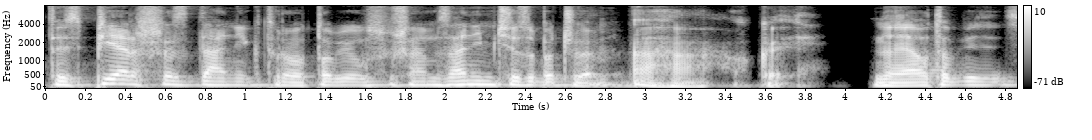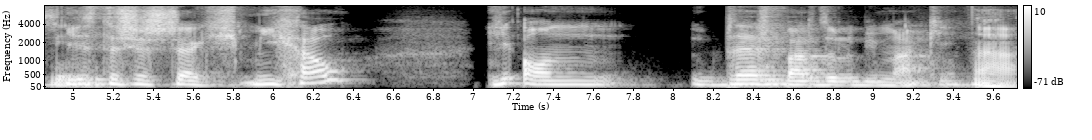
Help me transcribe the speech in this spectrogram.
To jest pierwsze zdanie, które o tobie usłyszałem, zanim cię zobaczyłem. Aha, okej. No ja o tobie... Jest też jeszcze jakiś Michał i on też bardzo lubi maki. Aha,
